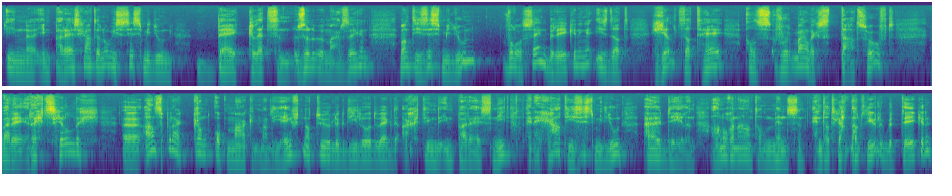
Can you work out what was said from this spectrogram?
in, uh, in Parijs, gaat er nog eens 6 miljoen bijkletsen, zullen we maar zeggen. Want die 6 miljoen, volgens zijn berekeningen, is dat geld dat hij als voormalig staatshoofd, waar hij rechtsgeldig uh, aanspraak kan opmaken. Maar die heeft natuurlijk die Lodewijk XVIII in Parijs niet. En hij gaat die 6 miljoen uitdelen aan nog een aantal mensen. En dat gaat natuurlijk betekenen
